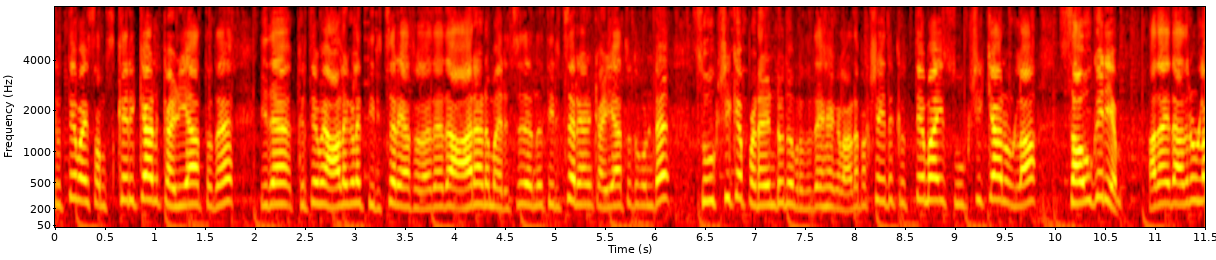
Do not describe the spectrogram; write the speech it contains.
കൃത്യമായി സംസ്കരിക്കാൻ കഴിയാത്തത് ഇത് കൃത്യമായി ആളുകളെ തിരിച്ചറിയാത്തത് അതായത് ആരാണ് മരിച്ചതെന്ന് തിരിച്ചറിയാൻ കഴിയാത്തത് കൊണ്ട് സൂക്ഷിക്കപ്പെടേണ്ടുന്ന മൃതദേഹങ്ങളാണ്. പക്ഷേ ഇത് കൃത്യമായി സൂക്ഷിക്കാനുള്ള സൗകര്യം അതായത് അതിനുള്ള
